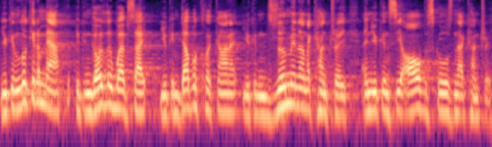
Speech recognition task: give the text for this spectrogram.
You can look at a map, you can go to the website, you can double click on it, you can zoom in on a country, and you can see all the schools in that country.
